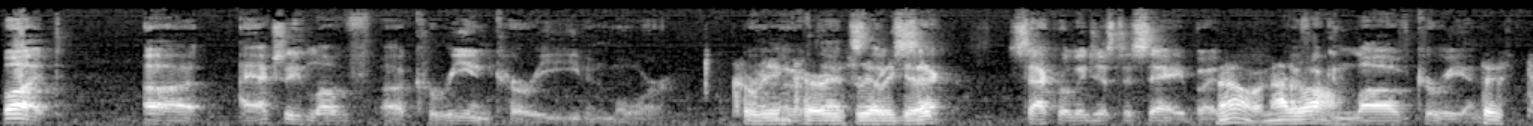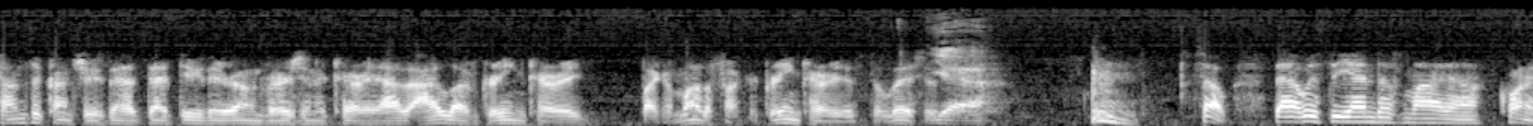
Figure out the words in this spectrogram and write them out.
but uh, I actually love uh, Korean curry even more. Korean I don't know if curry is really like, good. sac- sacrilegious to say, but No, not I at all. fucking love Korean. There's tons of countries that that do their own version of curry. I I love green curry like a motherfucker. Green curry is delicious. yeah, So that was the end of my uh, corner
